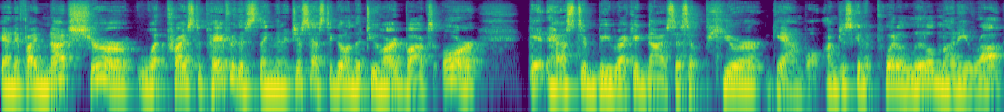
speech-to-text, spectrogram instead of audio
And if I'm not sure what price to pay for this thing, then it just has to go in the too hard box, or it has to be recognized as a pure gamble. I'm just going to put a little money, raw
